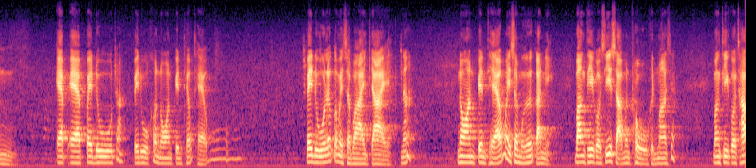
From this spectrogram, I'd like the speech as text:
อืมแอบแอบไปดูซะไปดูเขานอนเป็นแถวแถวไปดูแล้วก็ไม่สบายใจนะ นอนเป็นแถวไม่เสมอกันนี่ บางทีก็ศีรษะมันโผล่ขึ้นมาใช่บางทีก็เท้า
